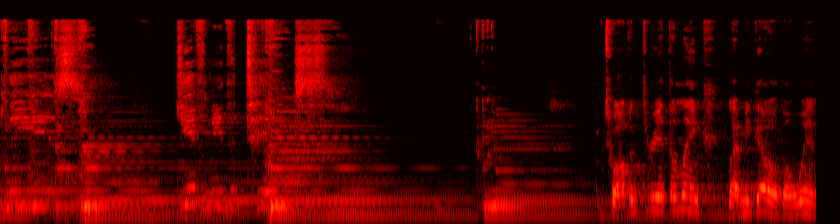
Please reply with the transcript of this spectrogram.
please give me the ticks. I'm 12 and 3 at the Linc. Let me go, they'll win.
